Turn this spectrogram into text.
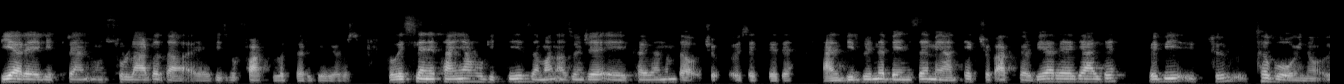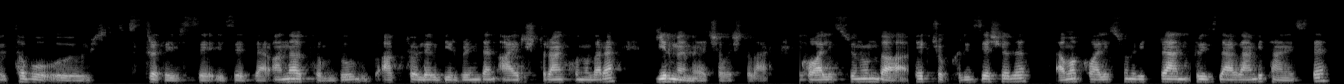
bir araya getiren unsurlarda da e, biz bu farklılıkları görüyoruz. Dolayısıyla Netanyahu gittiği zaman az önce e, Kayıl Hanım da çok özetledi. Yani birbirine benzemeyen pek çok aktör bir araya geldi ve bir tür tabu oyunu, tabu e, stratejisi izlediler. Ana akım bu aktörleri birbirinden ayrıştıran konulara girmemeye çalıştılar. Koalisyonun da pek çok kriz yaşadı ama koalisyonu bitiren krizlerden bir tanesi de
